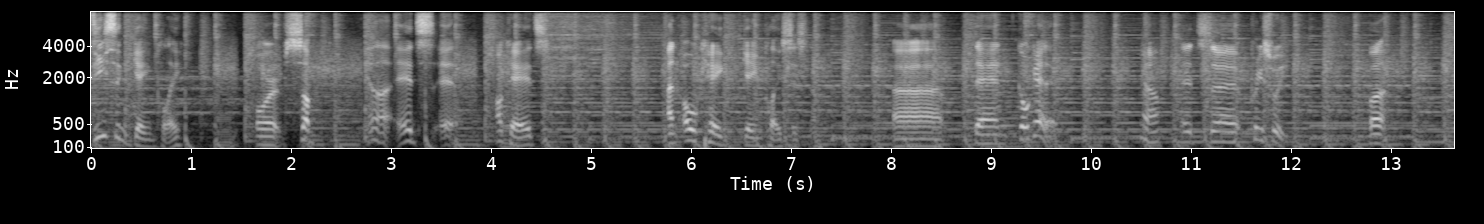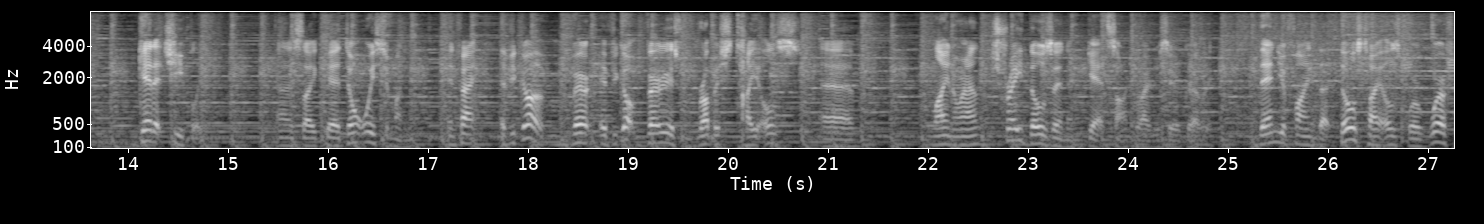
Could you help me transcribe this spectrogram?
decent gameplay or sub you know, it's it, okay it's an okay gameplay system. Uh, then go get it. You know it's uh, pretty sweet but get it cheaply. And it's like uh, don't waste your money. In fact if you got if you got various rubbish titles uh, lying around trade those in and get Sonic Rider Zero Gravity. Then you find that those titles were worth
